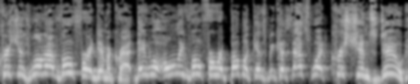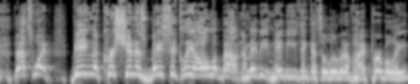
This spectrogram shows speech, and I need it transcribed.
Christians will not vote for a Democrat. They will only vote for Republicans because that's what Christians do. That's what being a Christian is basically all about. Now, maybe, maybe you think that's a little bit of hyperbole,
